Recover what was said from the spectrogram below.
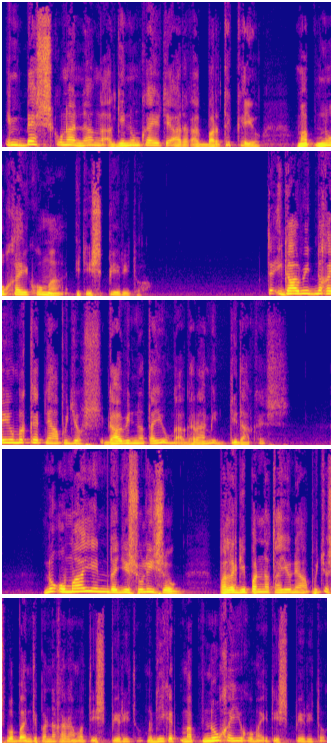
Imbes ko na lang aginom kayo ti arak agbartek kayo, mapno kayo kuma iti espiritu. Ta igawid na kayo maket ni Apo Diyos. Gawid na tayo nga agaramid ti dakes. No umayin da sulisog, palagipan na tayo ni Apo Diyos, babaan ti pan nakaramot ti espiritu. No di kat mapno kayo kuma iti espiritu.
